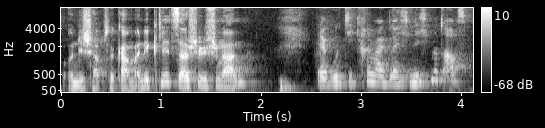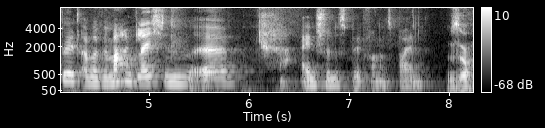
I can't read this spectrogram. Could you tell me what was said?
Und ich habe sogar meine Glitzerschüchen an. Ja gut, die kriegen wir gleich nicht mit aufs Bild, aber wir machen gleich ein, äh, ein schönes Bild von uns beiden. So,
